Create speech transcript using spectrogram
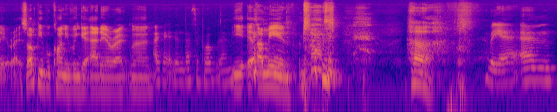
Ade right. Some people can't even get Ade right, man. Okay, then that's a problem. Yeah, I mean, But yeah, um,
